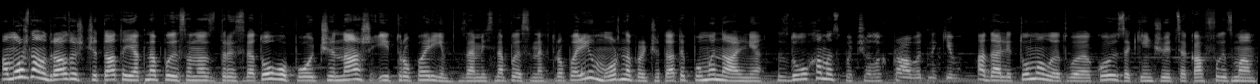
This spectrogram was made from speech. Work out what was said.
А можна одразу ж читати, як написано з три святого по «Отче наш і тропарі. Замість написаних тропарів можна прочитати поминальні з духами спочилих праведників, а далі ту молитву, якою закінчується кафизма.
